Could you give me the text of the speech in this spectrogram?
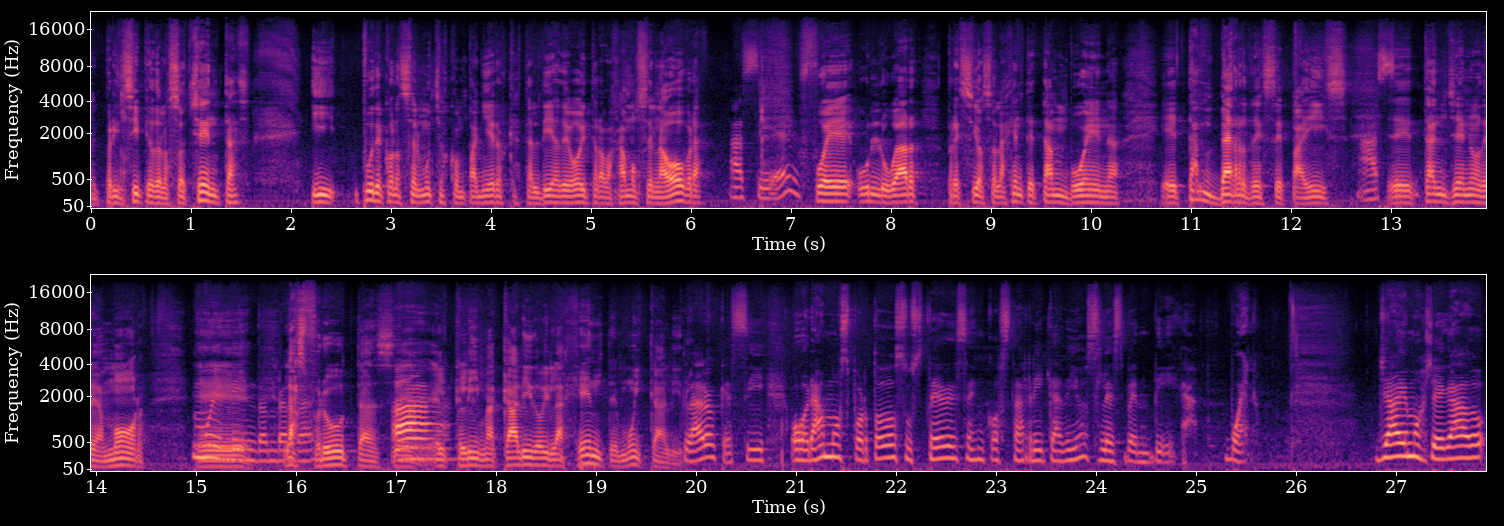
el principio de los ochentas. Y pude conocer muchos compañeros que hasta el día de hoy trabajamos en la obra. Así es. Fue un lugar precioso, la gente tan buena, eh, tan verde ese país, eh, tan lleno de amor. Muy eh, lindo, en verdad. Las frutas, Ah. el clima cálido y la gente muy cálida. Claro que sí. Oramos por todos ustedes en Costa Rica. Dios les bendiga. Bueno, ya hemos llegado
